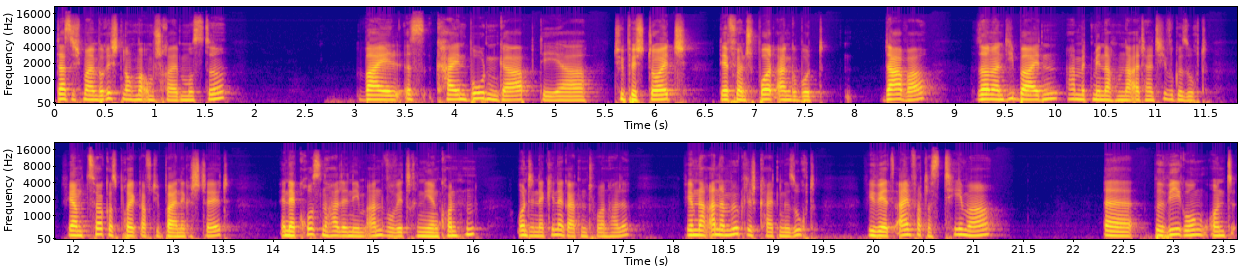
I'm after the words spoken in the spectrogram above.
dass ich meinen Bericht nochmal umschreiben musste, weil es keinen Boden gab, der typisch deutsch, der für ein Sportangebot da war, sondern die beiden haben mit mir nach einer Alternative gesucht. Wir haben ein Zirkusprojekt auf die Beine gestellt, in der großen Halle nebenan, wo wir trainieren konnten, und in der Kindergartenturnhalle. Wir haben nach anderen Möglichkeiten gesucht, wie wir jetzt einfach das Thema äh, Bewegung und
